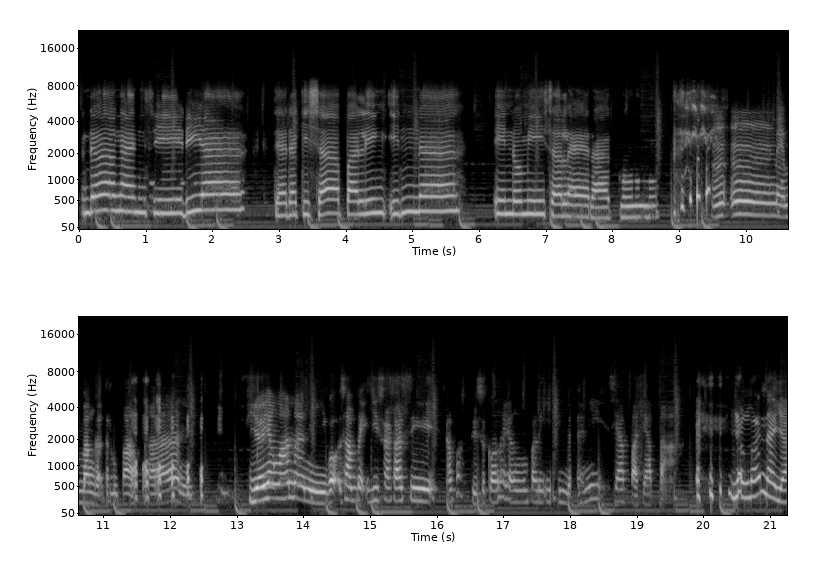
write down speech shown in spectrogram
Dengan si dia tiada kisah paling indah. Indomie seleraku. Mm-mm, memang nggak terlupakan. Dia yang mana nih? Kok sampai kisah kasih apa di sekolah yang paling indah? Ini siapa siapa? Yang mana ya?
